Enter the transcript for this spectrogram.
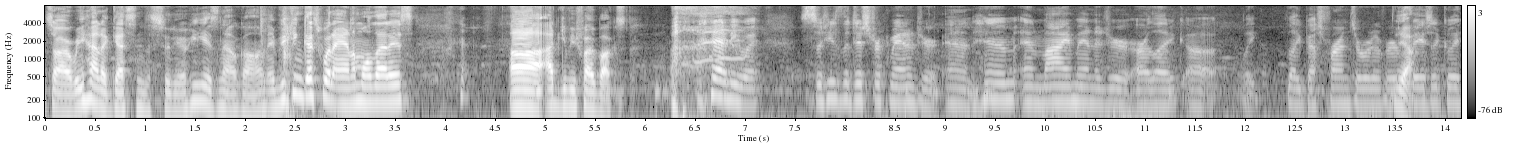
Sorry, we had a guest in the studio. He is now gone. If you can guess what animal that is, uh, I'd give you five bucks. anyway, so he's the district manager, and him and my manager are like uh like like best friends or whatever, Yeah. basically,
